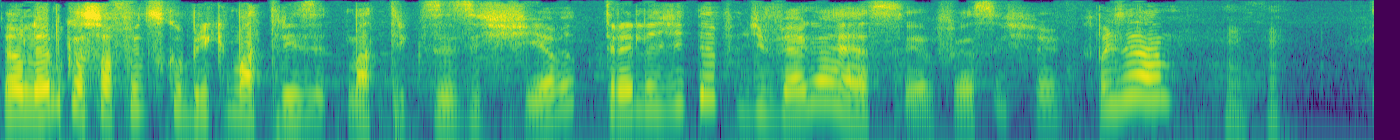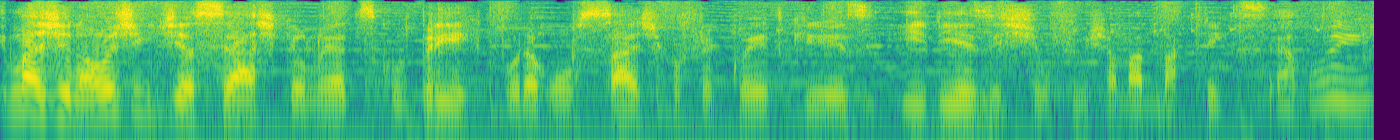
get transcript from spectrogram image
Eu lembro que eu só fui descobrir que Matrix, Matrix existia no trailer de, de VHS. Eu fui assistir. Pois é. Imagina, hoje em dia você acha que eu não ia descobrir por algum site que eu frequento que ex iria existir um filme chamado Matrix? É ruim.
